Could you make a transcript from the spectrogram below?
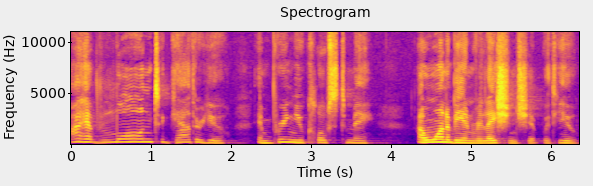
I have longed to gather you and bring you close to me. I want to be in relationship with you.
